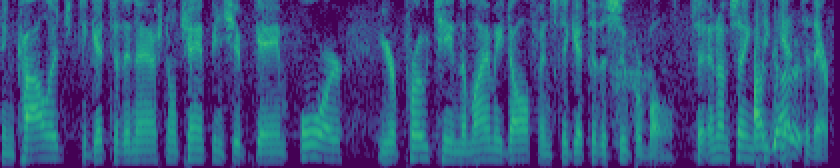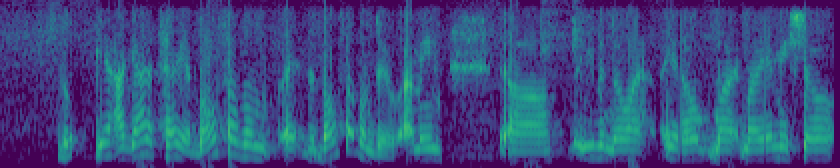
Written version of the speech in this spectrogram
in college to get to the national championship game or your pro team, the Miami Dolphins, to get to the Super Bowl. So, and I'm saying to get it. to there. Yeah, I got to tell you, both of them, uh, both of them do. I mean, uh, even though I, you know, my, Miami still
